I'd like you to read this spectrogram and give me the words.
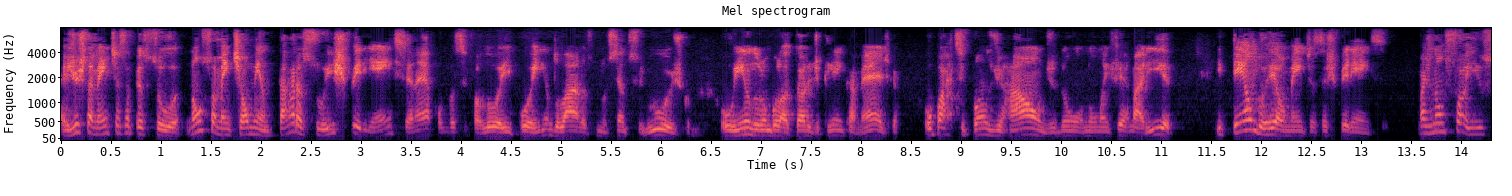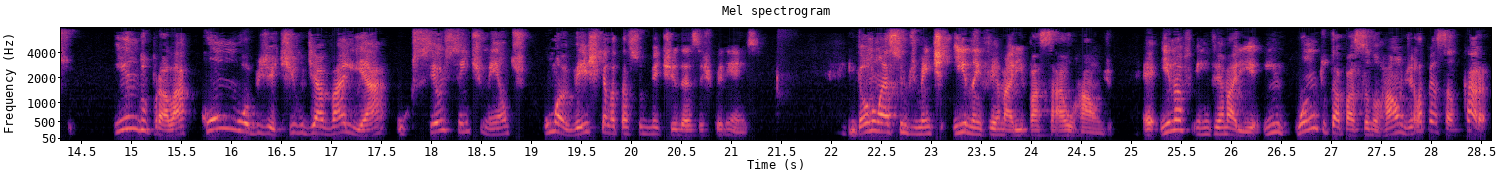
É justamente essa pessoa não somente aumentar a sua experiência, né, como você falou aí, pô, indo lá no, no centro cirúrgico, ou indo no ambulatório de clínica médica, ou participando de round numa enfermaria, e tendo realmente essa experiência. Mas não só isso, indo para lá com o objetivo de avaliar os seus sentimentos, uma vez que ela está submetida a essa experiência. Então não é simplesmente ir na enfermaria e passar o round é, na enfermaria, enquanto está passando o round, ela pensando, cara,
